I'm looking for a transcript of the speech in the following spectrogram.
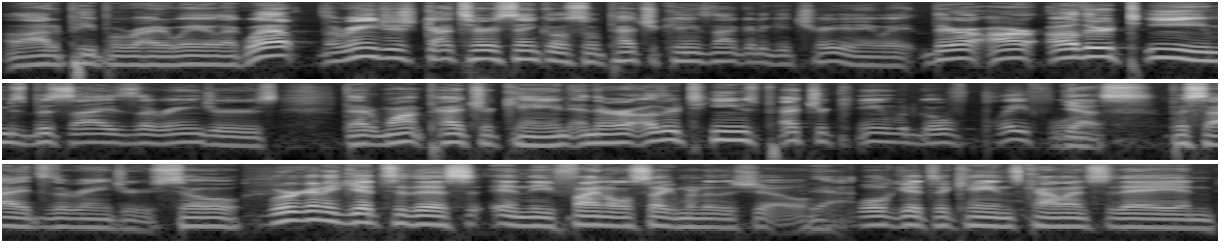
a lot of people right away are like, well, the Rangers got Tarasenko, so Patrick Kane's not going to get traded anyway. There are other teams besides the Rangers that want Patrick Kane, and there are other teams Patrick Kane would go play for Yes. besides the Rangers. So, We're going to get to this in the final segment of the show. Yeah. We'll get to Kane's comments today and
